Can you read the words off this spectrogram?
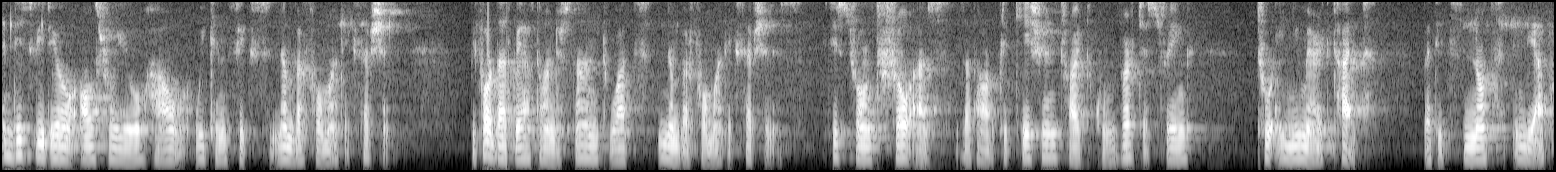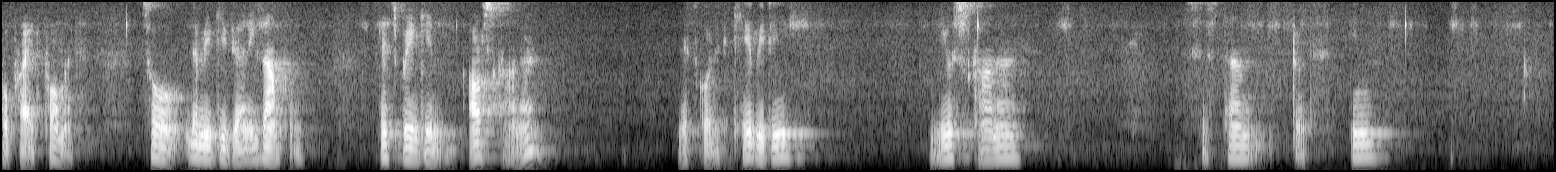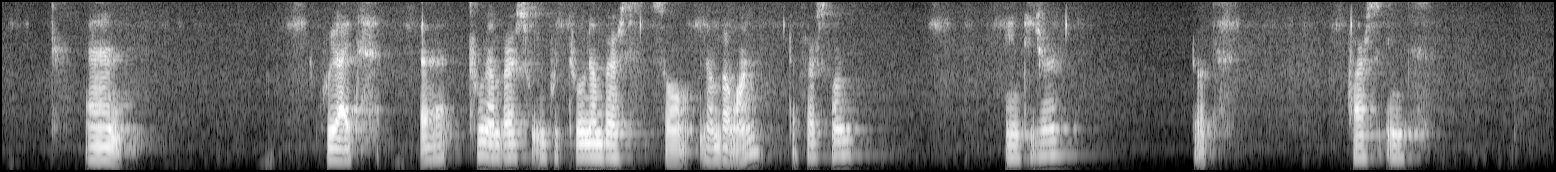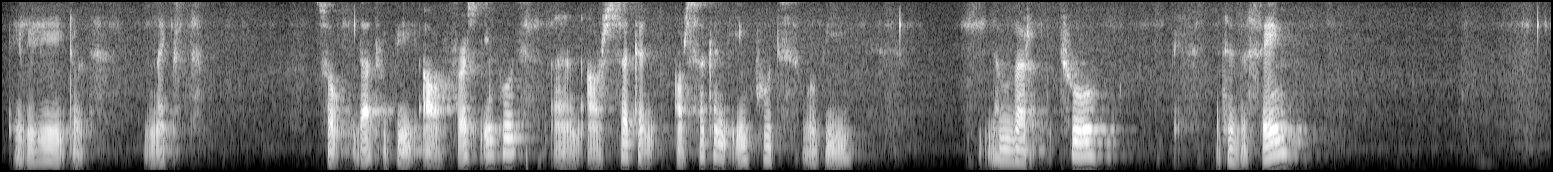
In this video, I'll show you how we can fix number format exception. Before that, we have to understand what number format exception is. It is trying to show us that our application tried to convert a string to a numeric type, but it's not in the appropriate format. So let me give you an example. Let's bring in our scanner. Let's call it KBD, new scanner, system.in and we write uh, two numbers, we input two numbers, so number one, the first one, integer dot parse int kbd dot next. So that would be our first input, and our second our second input will be number two. It is the same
